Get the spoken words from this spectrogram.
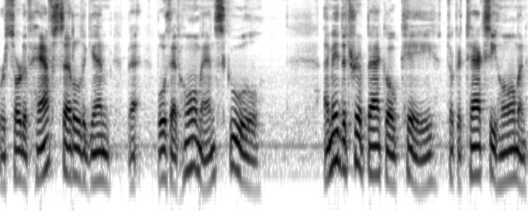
We're sort of half settled again, both at home and school. I made the trip back okay, took a taxi home, and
